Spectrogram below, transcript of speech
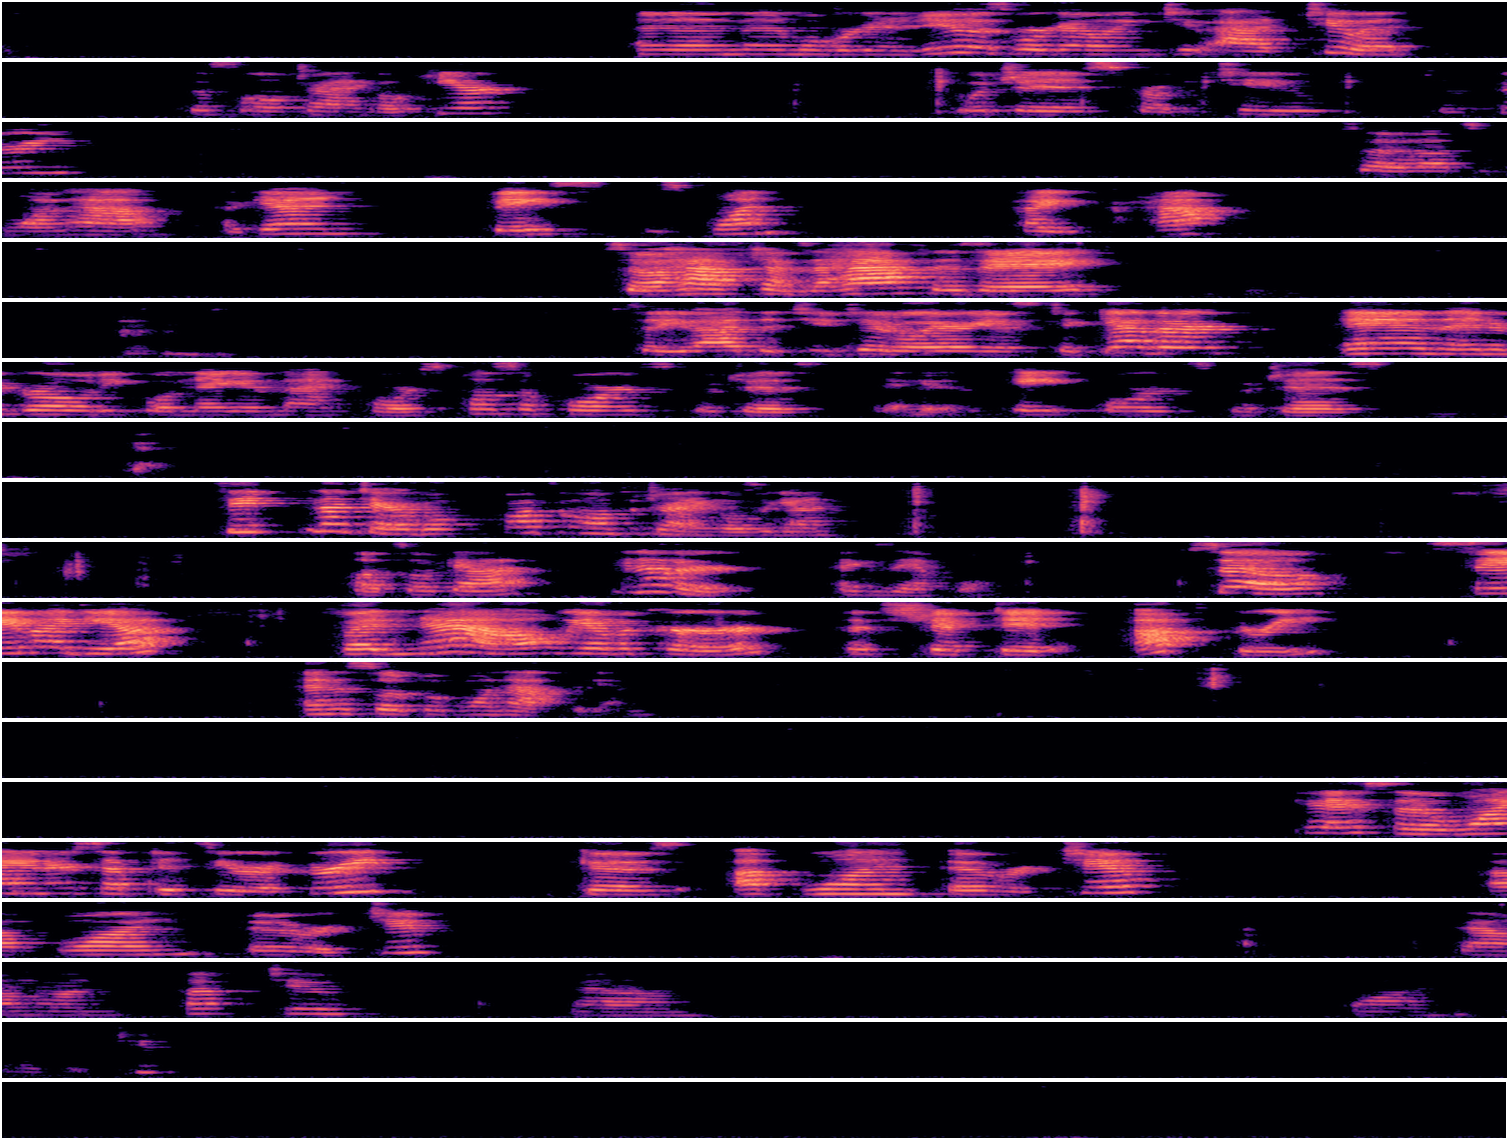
And then what we're going to do is we're going to add to it this little triangle here, which is from 2 to 3. So that's 1 half. Again, base is 1, height a half. So a half times a half is a, so you add the two total areas together, and the integral would equal negative 9 fourths plus a fourth, which is negative 8 fourths, which is, See, not terrible. Lots and lots of triangles again. Let's look at another example. So, same idea, but now we have a curve that's shifted up 3 and a slope of 1 half again. Okay, so y-intercept at 0, 3 goes up 1 over 2, up 1 over 2, down 1, up 2, down 1 over 2.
